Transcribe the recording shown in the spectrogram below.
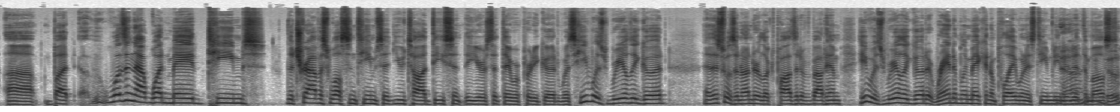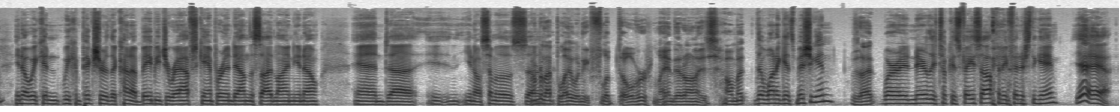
Uh, but uh, wasn't that what made teams, the Travis Wilson teams at Utah, decent the years that they were pretty good? Was he was really good, and this was an underlooked positive about him. He was really good at randomly making a play when his team needed Yeah, it the most. You know, we can we can picture the kind of baby giraffe scampering down the sideline. You know. And uh, you know some of those. Uh, Remember that play when he flipped over, landed on his helmet? the one against Michigan? Was that where it nearly took his face off and he finished the game? Yeah, yeah.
